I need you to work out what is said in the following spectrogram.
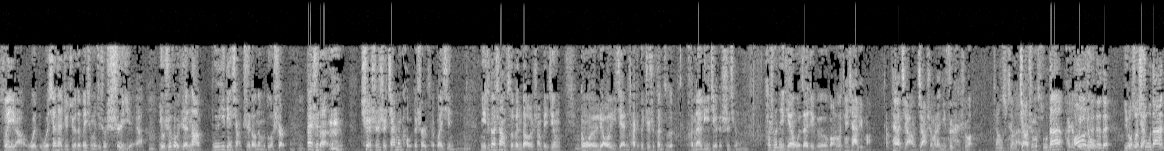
所以啊，我我现在就觉得为什么就说视野呀，有时候人呐不一定想知道那么多事儿，但是呢。确实是家门口的事儿才关心。你知道上次文道上北京跟我聊一件他这个知识分子很难理解的事情。他说那天我在这个网络天下里嘛，他要讲讲什么来？你自个儿说讲什么？讲什么苏丹还是非洲？对对对，我说苏丹。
